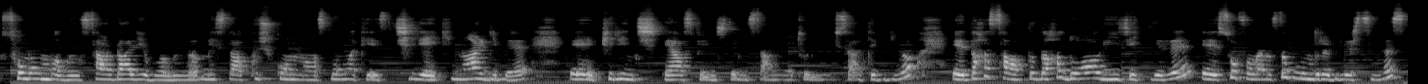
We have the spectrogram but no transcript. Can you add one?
somon balığı, sardalya balığı, mesela kuşkonmaz, domates, çilek, nar gibi e, pirinç, beyaz pirinç de mesela melatonini yükseltebiliyor. Daha sağlıklı, daha doğal yiyecekleri sofralarınızda bulundurabilirsiniz.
